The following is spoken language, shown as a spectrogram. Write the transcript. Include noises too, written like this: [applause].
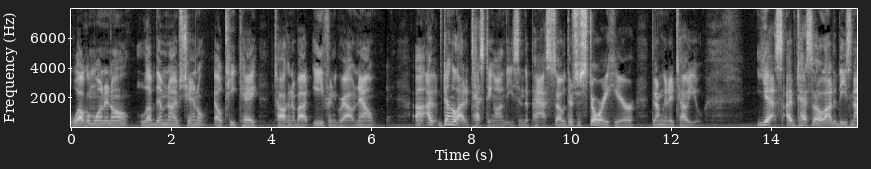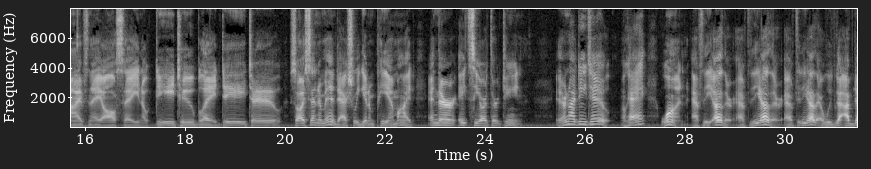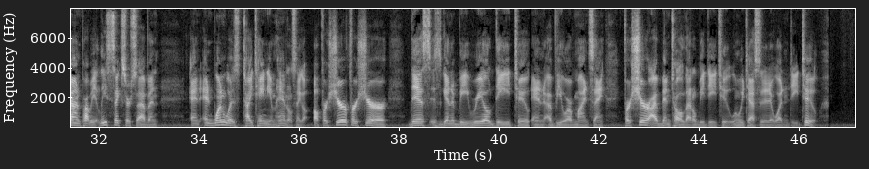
Welcome, one and all. Love Them Knives channel, LTK, talking about Eafengrow. Now, uh, I've done a lot of testing on these in the past, so there's a story here that I'm going to tell you. Yes, I've tested a lot of these knives and they all say, you know, D2 blade, D2. So I send them in to actually get them PMI'd and they're 8CR13. They're not D2, okay? One after the other, after the other, after the other. We've got I've done probably at least 6 or 7 and and one was titanium handles and I go, "Oh, for sure, for sure, this is going to be real D2." And a viewer of mine saying, for sure I've been told that'll be D2. When we tested it, it wasn't D2.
